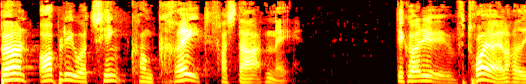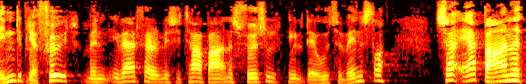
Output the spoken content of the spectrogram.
Børn oplever ting konkret fra starten af. Det gør de, øh, tror jeg, allerede inden det bliver født, men i hvert fald, hvis vi tager barnets fødsel helt derude til venstre, så er barnet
